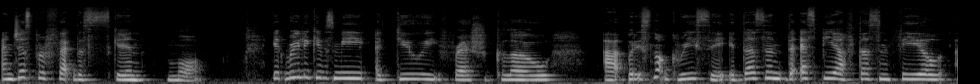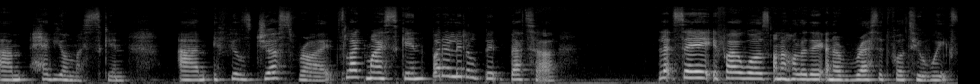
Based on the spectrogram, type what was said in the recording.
and just perfect the skin more. It really gives me a dewy, fresh glow, uh, but it's not greasy. It doesn't, the SPF doesn't feel um, heavy on my skin. Um, it feels just right. It's like my skin, but a little bit better. Let's say if I was on a holiday and I rested for two weeks,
